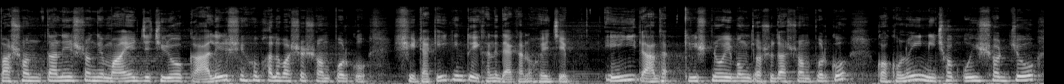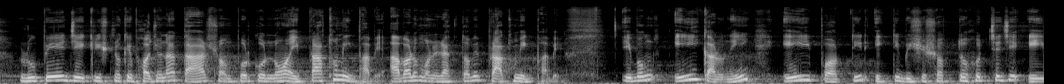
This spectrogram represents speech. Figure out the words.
বা সন্তানের সঙ্গে মায়ের যে চিরকালের সিংহ ভালোবাসার সম্পর্ক, সেটাকেই কিন্তু এখানে দেখানো হয়েছে। এই রাধা, কৃষ্ণ এবং যশোদার সম্পর্ক কখনোই নিছক ঐশ্বর্য রূপে যে কৃষ্ণকে ভজনা তার সম্পর্ক নয়, প্রাথমিকভাবে। আবারও মনে রাখতে হবে, প্রাথমিকভাবে। এবং এই কারণেই এই পদটির একটি বিশেষত্ব হচ্ছে যে এই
